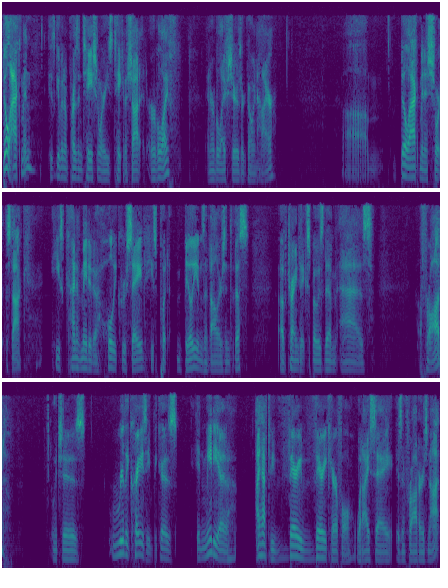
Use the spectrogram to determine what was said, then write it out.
Bill Ackman is giving a presentation where he's taking a shot at Herbalife, and Herbalife shares are going higher. Um, Bill Ackman is short the stock. He's kind of made it a holy crusade. He's put billions of dollars into this, of trying to expose them as a fraud, which is really crazy because in media, I have to be very, very careful what I say is a fraud or is not.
